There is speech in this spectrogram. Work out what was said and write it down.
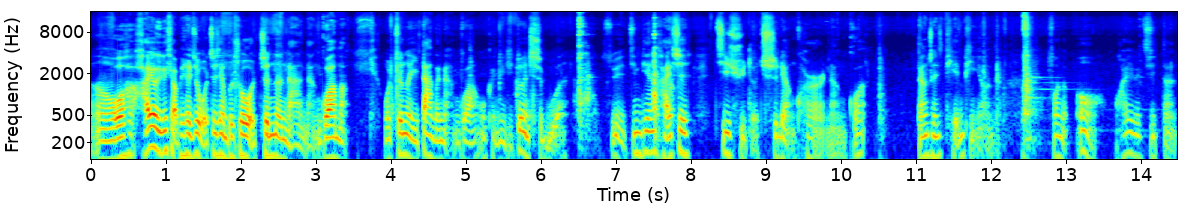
嗯，我还有一个小配菜，就是我之前不是说我蒸了南南瓜嘛，我蒸了一大个南瓜，我肯定一顿吃不完，所以今天还是继续的吃两块南瓜，当成甜品一样的放的。哦，我还有一个鸡蛋，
